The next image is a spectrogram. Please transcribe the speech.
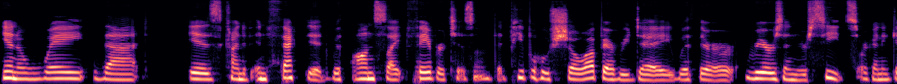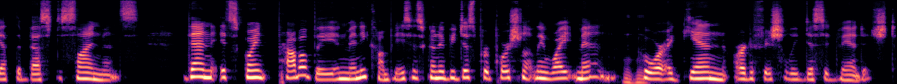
in a way that is kind of infected with on site favoritism, that people who show up every day with their rears in their seats are going to get the best assignments, then it's going probably in many companies, it's going to be disproportionately white men mm-hmm. who are again artificially disadvantaged.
